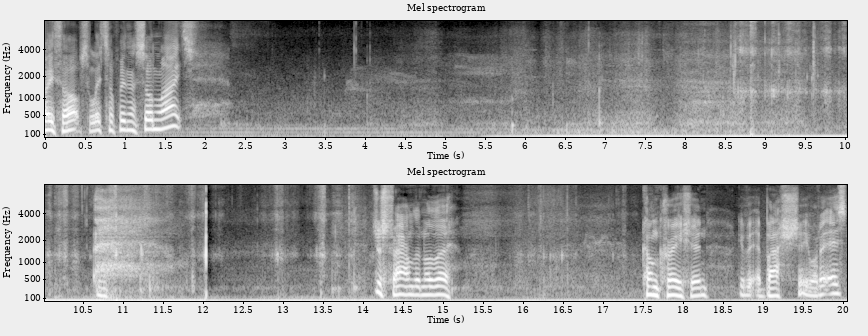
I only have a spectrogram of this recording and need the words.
Cleethorpes lit up in the sunlight. Just found another concretion. Give it a bash, see what it is.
